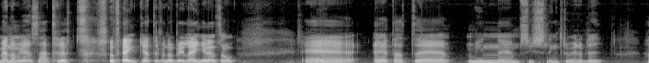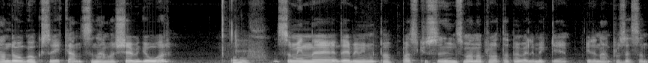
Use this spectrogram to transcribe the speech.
Men om jag är så här trött så tänker jag att det får nog bli längre än så. Eh, Jag vet att eh, min eh, syssling, tror jag det blir, han dog också i cancer när han var 20 år. oh, Så min, eh, det blir min pappas kusin som han har pratat med väldigt mycket i den här processen.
